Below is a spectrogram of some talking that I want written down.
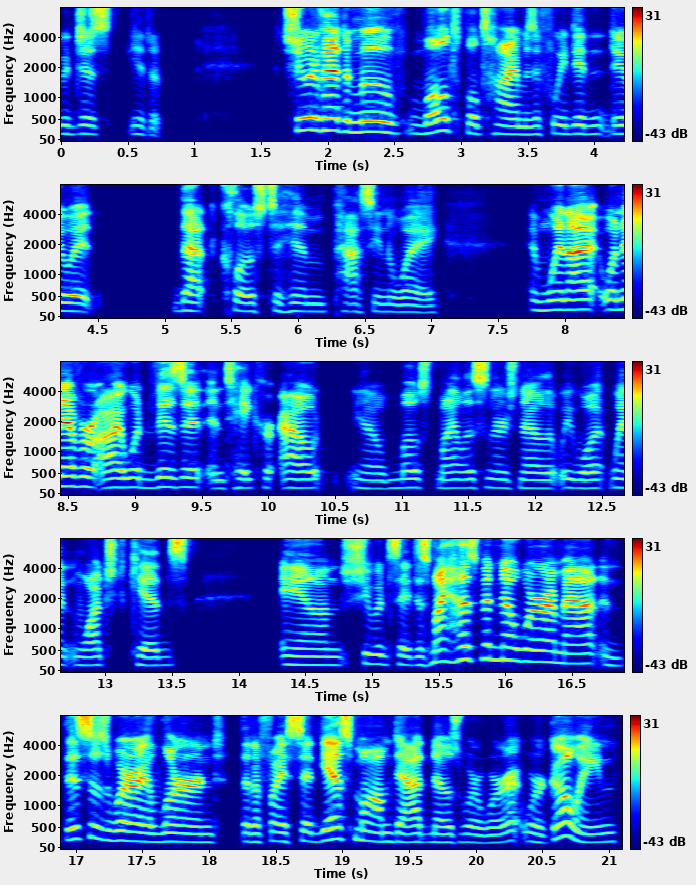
we just, you know, she would have had to move multiple times if we didn't do it that close to him passing away. And when I, whenever I would visit and take her out, you know, most my listeners know that we went and watched kids, and she would say, "Does my husband know where I'm at?" And this is where I learned that if I said, "Yes, mom, dad knows where we're at, we're going,"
